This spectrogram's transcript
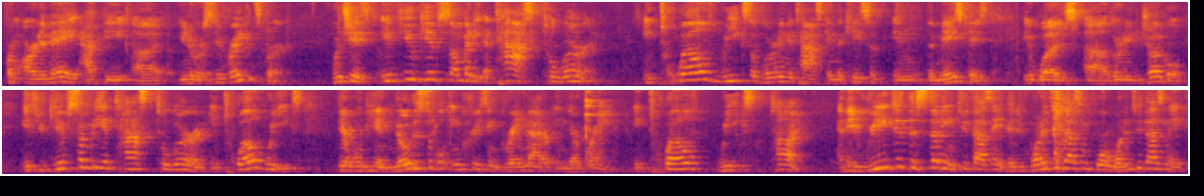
from Arne May at the uh, University of Regensburg which is if you give somebody a task to learn, in 12 weeks of learning a task, in the case of, in the maze case, it was uh, learning to juggle. If you give somebody a task to learn in 12 weeks, there will be a noticeable increase in gray matter in their brain in 12 weeks' time. And they redid the study in 2008. They did one in 2004, one in 2008.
